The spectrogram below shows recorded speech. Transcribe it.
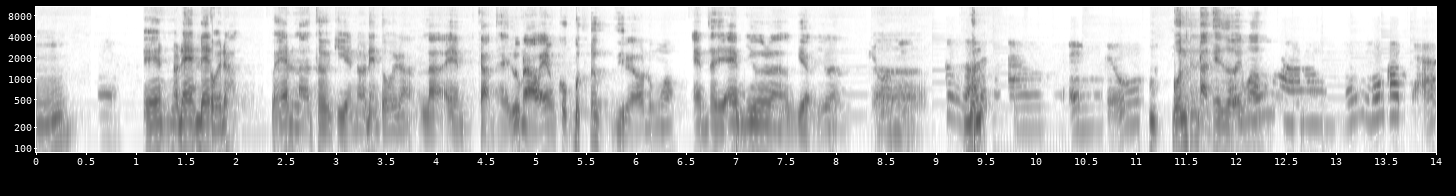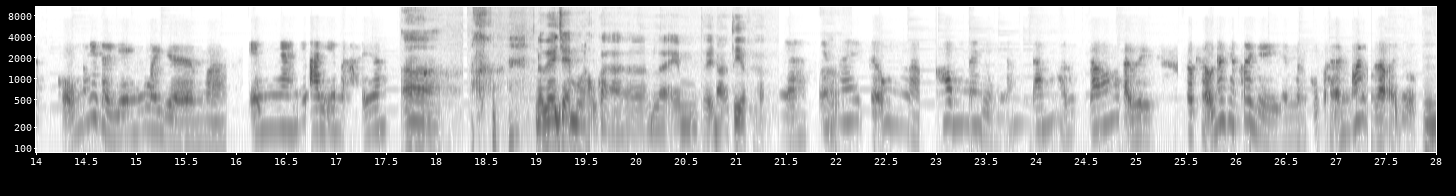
Thế nó đen đen tối đó. Với em là thời kỳ nó đen tối đó là em cảm thấy lúc nào em cũng bực tức gì đó đúng không? Em thấy em như là kiểu như là ờ, cứ gọi là sao em kiểu muốn cả thế giới đúng không? Muốn, ờ, muốn muốn có cả của mấy thời gian bây giờ mà em ngăn cái tay em lại á. À, nó gây cho em một hậu quả là em thấy đáng tiếc hả? Dạ em Ờ. thấy kiểu là không nên dùng đấm đấm ở lúc đó tại vì thật sự nó sẽ có gì thì mình cũng có thể nói một lời được. Ừ,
